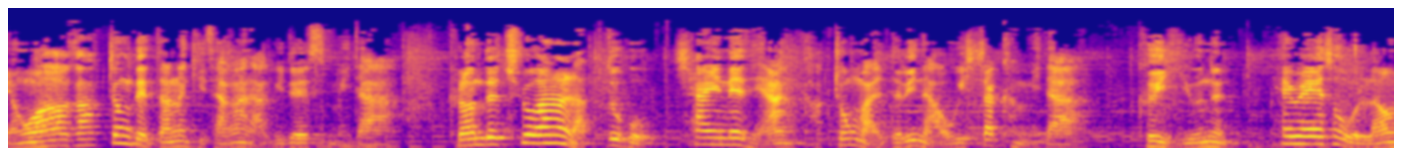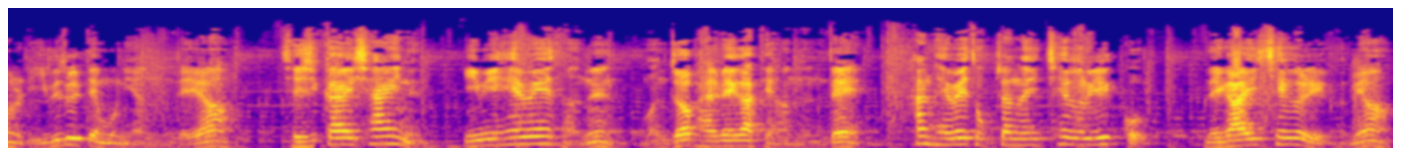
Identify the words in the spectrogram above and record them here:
영화화가 확정됐다는 기사가 나기도 했습니다. 그런데 출간을 앞두고 샤인에 대한 각종 말들이 나오기 시작합니다. 그 이유는 해외에서 올라온 리뷰들 때문이었는데요. 제시카의 샤인은 이미 해외에서는 먼저 발매가 되었는데 한 해외 독자는 이 책을 읽고 내가 이 책을 읽으며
